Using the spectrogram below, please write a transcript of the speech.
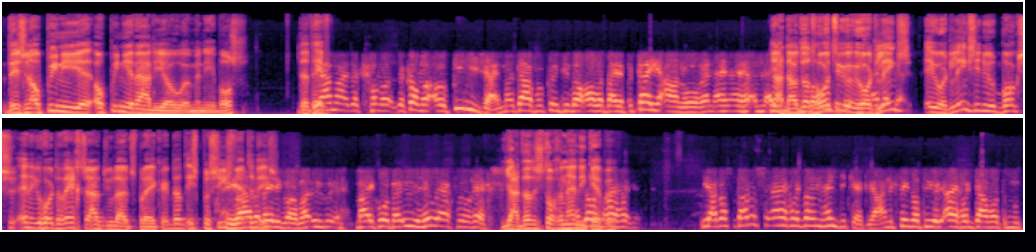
Dit is een opinie, eh, opinieradio, eh, meneer Bos. Dat heeft... Ja, maar dat kan, wel, dat kan wel opinie zijn, maar daarvoor kunt u wel allebei de partijen aanhoren. En, en, en, Ja, nou dat hoort u. U hoort links, u hoort links in uw box en u hoort rechts uit uw luidspreker. Dat is precies Ja, wat dat het weet is. ik wel, maar, u, maar ik hoor bij u heel erg veel rechts. Ja, dat is toch een dat handicap, Ja, dat is, dat is eigenlijk wel een handicap, ja. En ik vind dat u eigenlijk daar wat moet,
